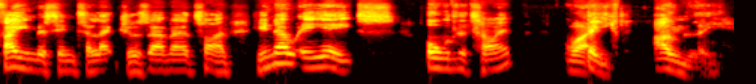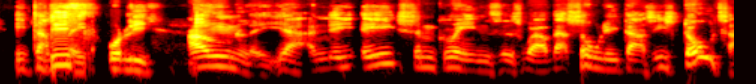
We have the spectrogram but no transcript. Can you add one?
famous intellectuals of our time, you know, he eats all the time what? beef only. He does beef eat. only only, yeah, and he, he, eats some greens as well. That's all he does. His daughter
